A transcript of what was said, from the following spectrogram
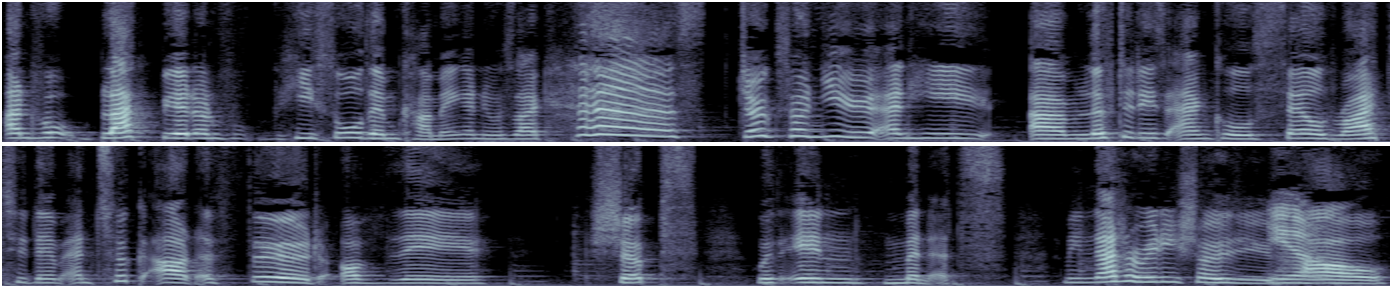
And for Blackbeard, and he saw them coming, and he was like, ha, "Jokes on you!" And he um, lifted his ankles, sailed right to them, and took out a third of their ships within minutes. I mean, that already shows you Yeah. how,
